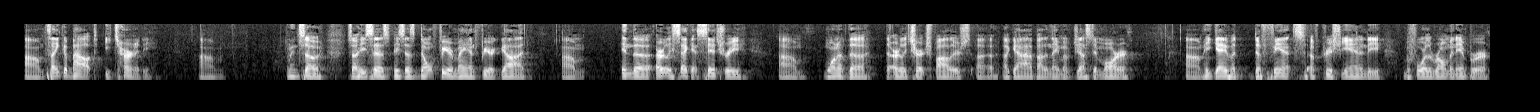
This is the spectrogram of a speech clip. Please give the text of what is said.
um, think about eternity. Um, and so, so he says, he says, don't fear man, fear God. Um, in the early second century, um, one of the, the early church fathers, uh, a guy by the name of Justin Martyr, um, he gave a defense of Christianity before the Roman emperor.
